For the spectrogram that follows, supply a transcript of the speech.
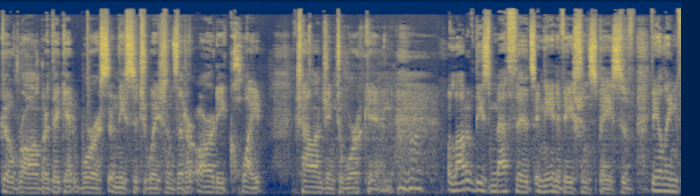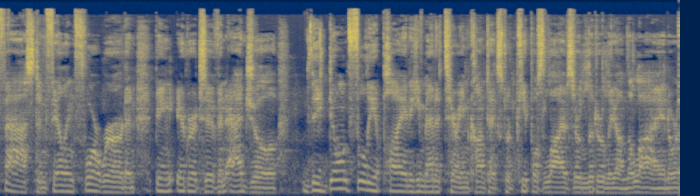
go wrong or they get worse in these situations that are already quite challenging to work in. Mm-hmm a lot of these methods in the innovation space of failing fast and failing forward and being iterative and agile, they don't fully apply in a humanitarian context when people's lives are literally on the line or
